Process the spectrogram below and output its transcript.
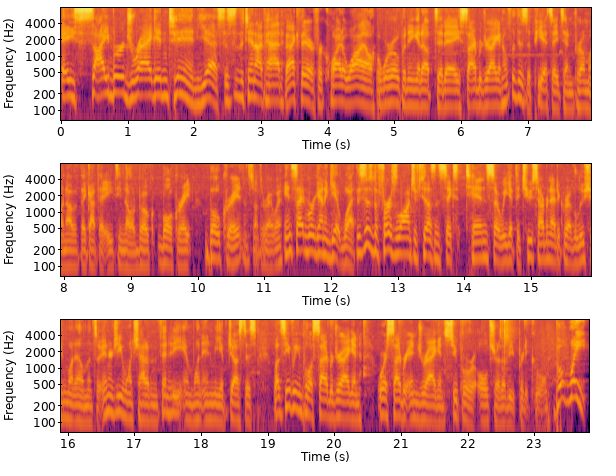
a Cyber Dragon tin. Yes, this is the tin I've had back there for quite a while, but we're opening it up today. Cyber Dragon. Hopefully this is a PSA 10 promo now that they got that $18 bulk, bulk rate. Bulk rate, that's not the right way. Inside, we're going to get what? This is the first launch of 2006 tin, so we get the two Cybernetic Revolution, one Elemental Energy, one Shadow of Infinity, and one Enemy of Justice. Let's see if we can pull a Cyber Dragon or a Cyber End Dragon, Super or Ultra. That'd be pretty cool. But wait,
